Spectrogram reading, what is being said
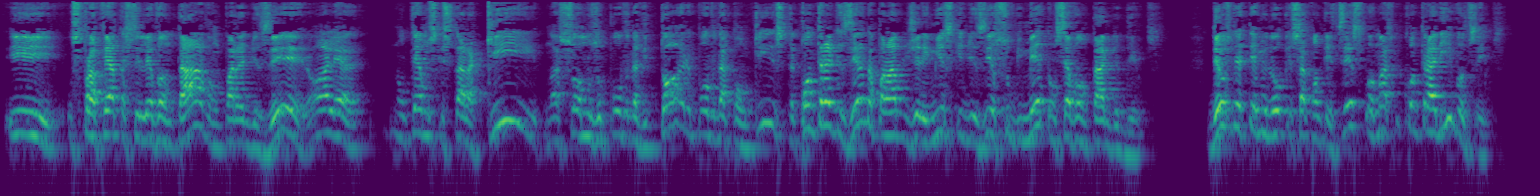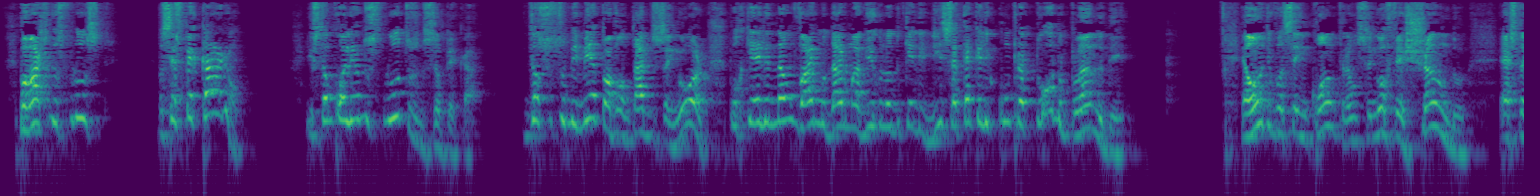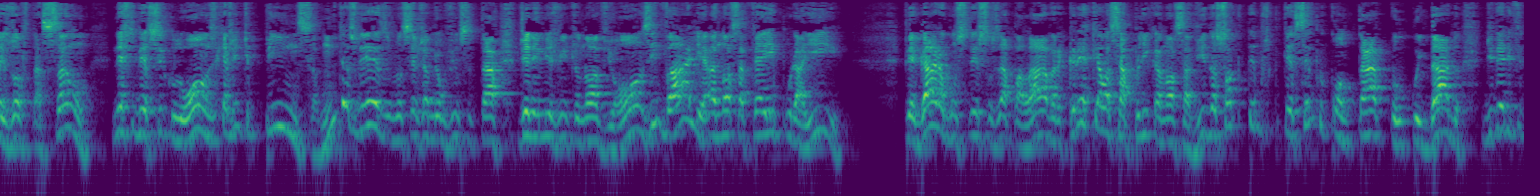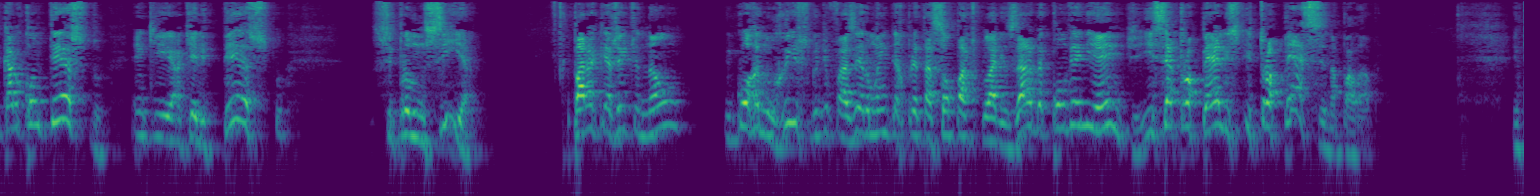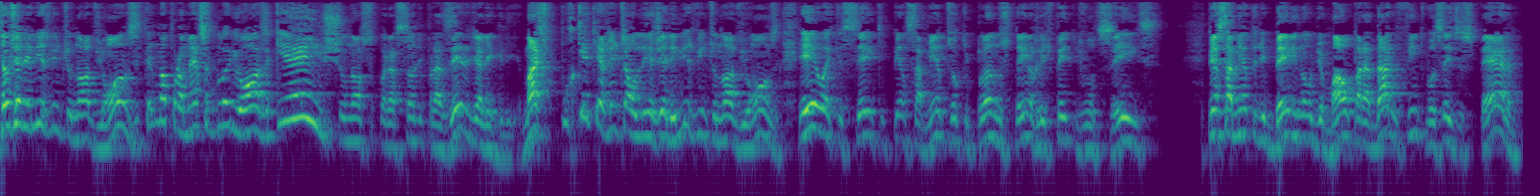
e os profetas se levantavam para dizer: olha, não temos que estar aqui, nós somos o povo da vitória, o povo da conquista, contradizendo a palavra de Jeremias que dizia: submetam-se à vontade de Deus. Deus determinou que isso acontecesse, por mais que contrarie vocês, por mais que os frustre. Vocês pecaram, estão colhendo os frutos do seu pecado. Então se submetam à vontade do Senhor, porque ele não vai mudar uma vírgula do que ele disse até que ele cumpra todo o plano dele. É onde você encontra o Senhor fechando esta exortação, nesse versículo 11, que a gente pinça. Muitas vezes você já me ouviu citar Jeremias 29, 11, e vale a nossa fé ir por aí. Pegar alguns textos da palavra, crer que ela se aplica à nossa vida, só que temos que ter sempre o contato, o cuidado de verificar o contexto em que aquele texto se pronuncia, para que a gente não incorra no risco de fazer uma interpretação particularizada conveniente e se atropele e tropece na palavra. Então, Jeremias 29, 11 tem uma promessa gloriosa que enche o nosso coração de prazer e de alegria. Mas por que, que a gente, ao ler Jeremias 29, 11, eu é que sei que pensamentos ou que planos tenho a respeito de vocês, pensamento de bem e não de mal, para dar o fim que vocês esperam,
